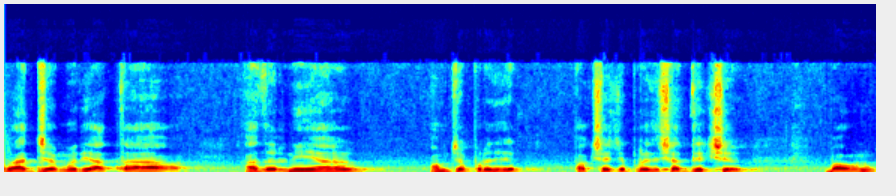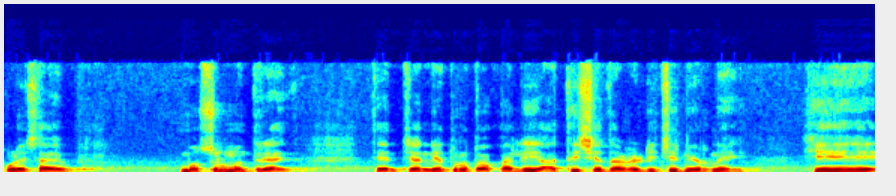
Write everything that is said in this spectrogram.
राज्यामध्ये आता आदरणीय आमच्या प्रदे पक्षाचे प्रदेशाध्यक्ष बावनकुळे साहेब महसूल मंत्री आहेत. त्यांच्या नेतृत्वाखाली अतिशय धडाडीचे निर्णय हे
